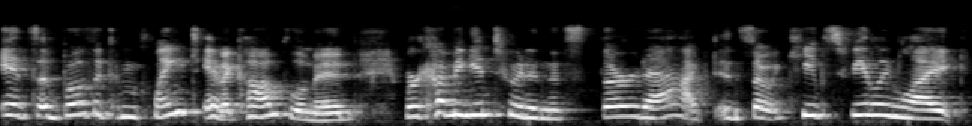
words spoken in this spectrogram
it's a, both a complaint and a compliment. We're coming into it in this third act, and so it keeps feeling like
